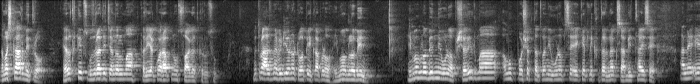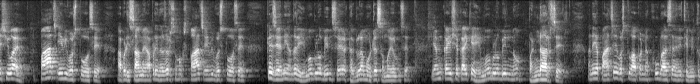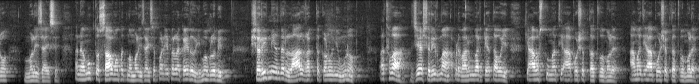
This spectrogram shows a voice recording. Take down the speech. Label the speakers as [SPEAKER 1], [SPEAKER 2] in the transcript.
[SPEAKER 1] નમસ્કાર મિત્રો. Health tips Gujarati ચેનલમાં ફરી એકવાર આપનું સ્વાગત કરું છું. મિત્રો, આજના વિડીયોનો ટોપિક આપણો હિમોગ્લોબિન. હિમોગ્લોબિનની ઉણપ શરીરમાં અમુક પોષક તત્વની ઉણપ છે, એ કેટલી ખતરનાક સાબિત થાય છે અને એ સિવાય પાંચ એવી વસ્તુઓ છે આપણી સામે, આપણી નજર સમક્ષ પાંચ એવી વસ્તુઓ છે કે જેની અંદર હિમોગ્લોબિન છે, ઢગલા મોઢે સમાયેલું છે. એમ કહી શકાય કે હિમોગ્લોબિનનો ભંડાર છે અને એ પાંચેય વસ્તુ આપણને ખૂબ આસાનીથી મિત્રો મળી જાય છે. અને અમુક તો સાવ મફતમાં મળી જાય છે. પણ એ પહેલાં કહી દઉં, હિમોગ્લોબિન. શરીરની અંદર લાલ રક્તકણોની ઉણપ અથવા જે શરીરમાં આપણે વારંવાર કહેતા હોઈએ કે આ વસ્તુમાંથી આ પોષક તત્વ મળે, આમાંથી આ પોષક તત્વ મળે.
